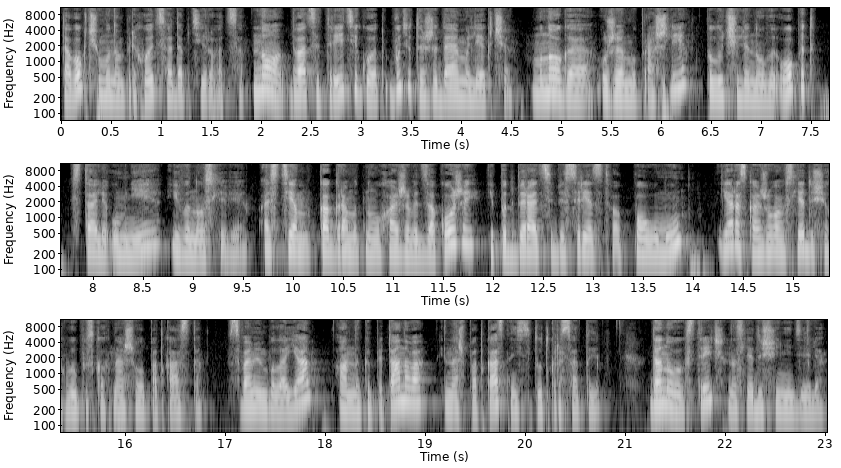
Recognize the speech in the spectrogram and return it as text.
того, к чему нам приходится адаптироваться. Но 2023 год будет ожидаемо легче. Многое уже мы прошли, получили новый опыт, стали умнее и выносливее. А с тем, как грамотно ухаживать за кожей и подбирать себе средства по уму, я расскажу вам в следующих выпусках нашего подкаста. С вами была я, Анна Капитанова, и наш подкаст «Институт красоты». До новых встреч на следующей неделе.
